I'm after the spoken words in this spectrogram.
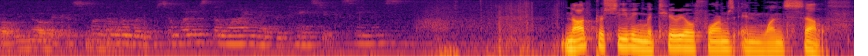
but we know the casino. Wait, wait, wait, wait. So what is the line that pertains to casinos? Not perceiving material forms in oneself.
